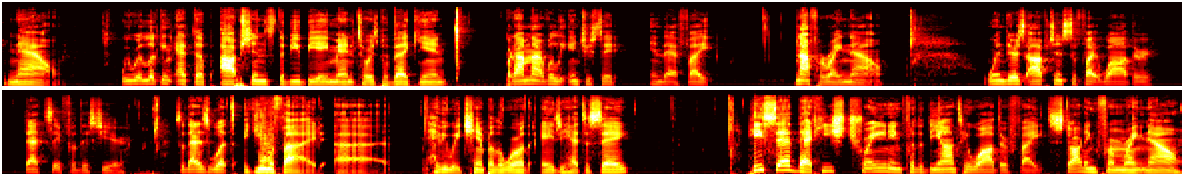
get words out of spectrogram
now. We were looking at the options, WBA mandatories Povetkin, but I'm not really interested in that fight. Not for right now. When there's options to fight Wilder, that's it for this year. So that is what a unified uh, heavyweight champ of the world, AJ, had to say. He said that he's training for the Deontay Wilder fight starting from right now.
